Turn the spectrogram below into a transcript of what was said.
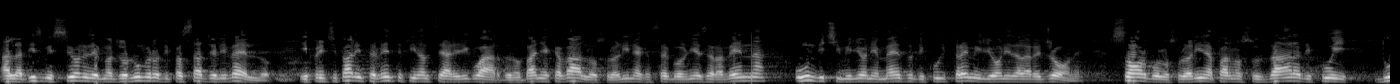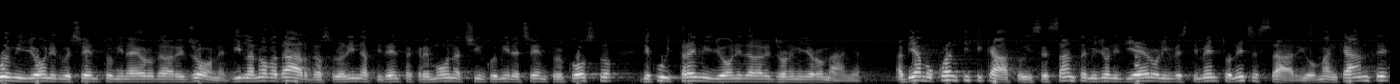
alla dismissione del maggior numero di passaggi a livello. I principali interventi finanziari riguardano Bagnacavallo sulla linea Castel Bolognese-Ravenna 11 milioni e mezzo di cui 3 milioni dalla Regione, Sorbolo sulla linea Parma-Suzzara di cui 2 milioni e 200 mila euro dalla Regione, Villanova d'Arda sulla linea Fidenza-Cremona 5.100 il costo di cui 3 milioni dalla Regione Emilia-Romagna. Abbiamo quantificato in 60 milioni di euro l'investimento necessario, mancante,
